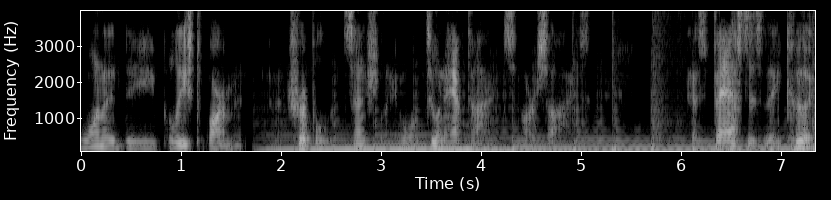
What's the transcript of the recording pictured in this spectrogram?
wanted the police department uh, tripled, essentially, or two and a half times our size, as fast as they could.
